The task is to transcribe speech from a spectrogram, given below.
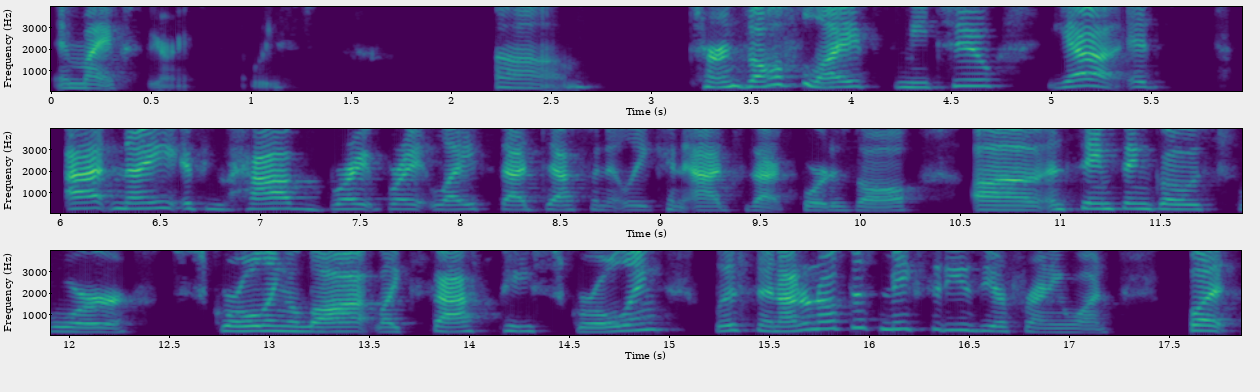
in my experience, at least. Um, turns off lights, me too. Yeah, it's at night. If you have bright, bright lights, that definitely can add to that cortisol. Uh, and same thing goes for scrolling a lot, like fast paced scrolling. Listen, I don't know if this makes it easier for anyone, but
